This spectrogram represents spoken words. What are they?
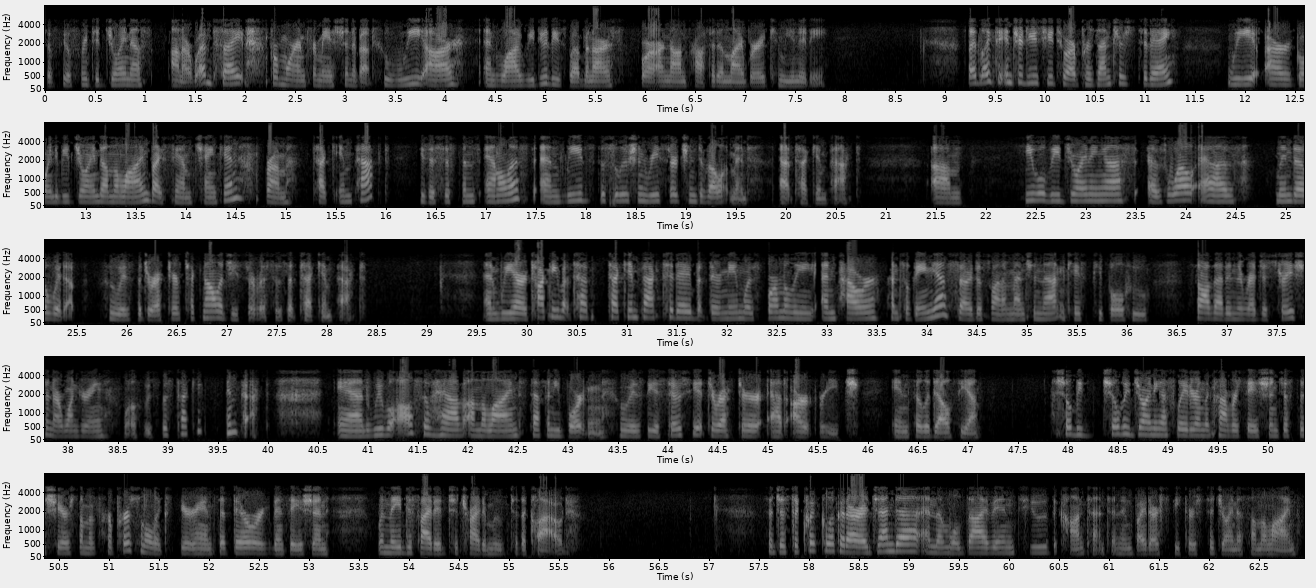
So feel free to join us on our website for more information about who we are and why we do these webinars for our nonprofit and library community. So I'd like to introduce you to our presenters today. We are going to be joined on the line by Sam Chenkin from Tech Impact. He's a systems analyst and leads the solution research and development at Tech Impact. Um, he will be joining us as well as Linda Widup, who is the Director of Technology Services at Tech Impact. And we are talking about Tech, Tech Impact today, but their name was formerly NPower Pennsylvania, so I just want to mention that in case people who saw that in the registration are wondering, well, who's this Tech Impact? And we will also have on the line Stephanie Borton, who is the Associate Director at ArtReach in Philadelphia. She'll be, she'll be joining us later in the conversation just to share some of her personal experience at their organization when they decided to try to move to the cloud. So just a quick look at our agenda and then we'll dive into the content and invite our speakers to join us on the line.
